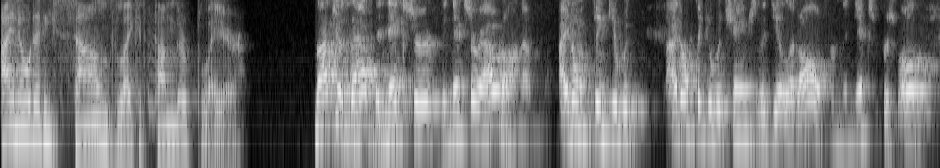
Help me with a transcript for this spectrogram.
I know that he sounds like a Thunder player. Not just that, the Knicks are the Knicks are out on him. I don't think it would. I don't think it would change the deal at all from the Knicks' perspective. Well,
